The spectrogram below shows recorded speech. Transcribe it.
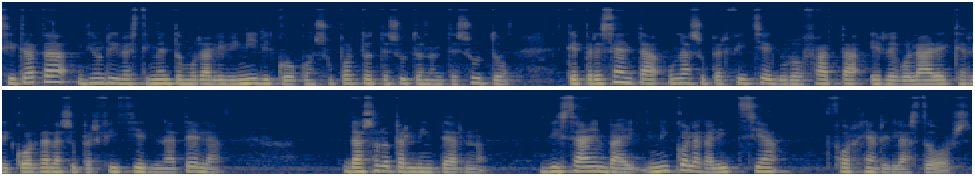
Si trata de un rivestimento mural y vinílico con supporto tessuto non tessuto que presenta una superficie grufata irregolare che ricorda la superficie di una tela, da solo per l'interno. Design by Nicola Galizia for Henry Las Doors.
